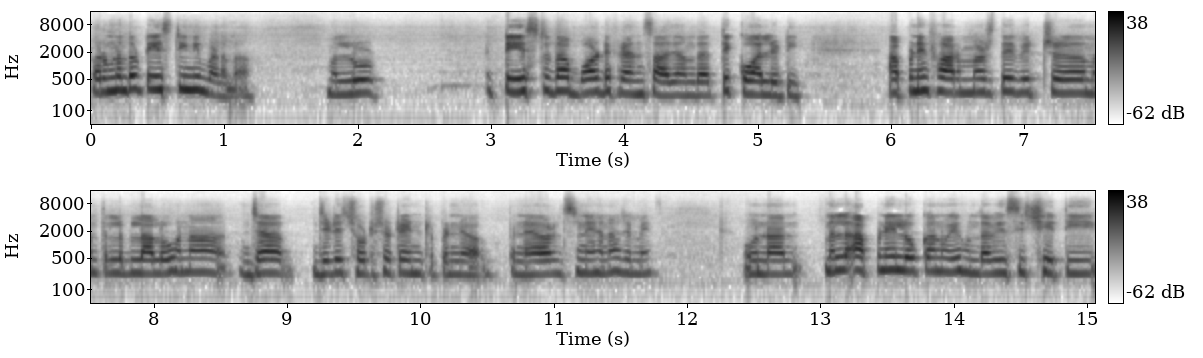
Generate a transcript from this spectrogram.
ਪਰ ਉਹਨਾਂ ਦਾ ਟੇਸਟ ਹੀ ਨਹੀਂ ਬਣਦਾ। ਮਤਲਬ ਟੇਸਟ ਦਾ ਬਹੁਤ ਡਿਫਰੈਂਸ ਆ ਜਾਂਦਾ ਹੈ ਤੇ ਕੁਆਲਿਟੀ ਆਪਣੇ ਫਾਰਮਰਸ ਦੇ ਵਿੱਚ ਮਤਲਬ ਲਾ ਲਓ ਹਨਾ, ਜਾਂ ਜਿਹੜੇ ਛੋਟੇ ਛੋਟੇ ਐਂਟਰਪ੍ਰੈਨਿਓਰਸ ਨੇ ਹਨਾ ਜਿਵੇਂ, ਉਹਨਾਂ ਮਤਲਬ ਆਪਣੇ ਲੋਕਾਂ ਨੂੰ ਇਹ ਹੁੰਦਾ ਵੀ ਅਸੀਂ ਛੇਤੀ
